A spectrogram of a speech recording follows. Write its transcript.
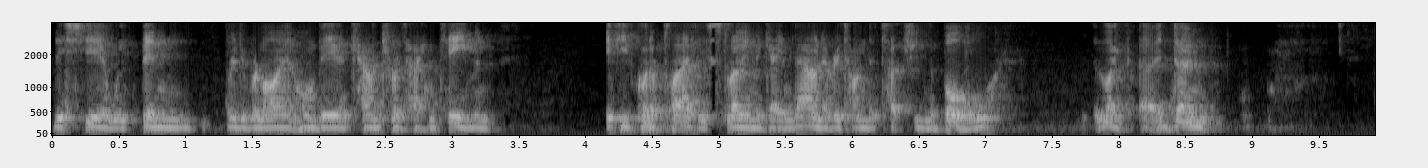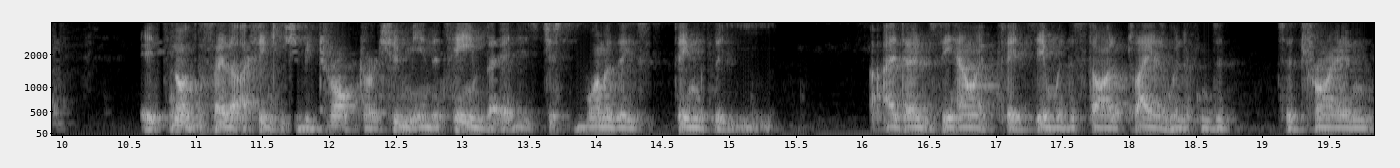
this year we've been really reliant on being a counter-attacking team. And if you've got a player who's slowing the game down every time they're touching the ball like I don't it's not to say that I think he should be dropped or he shouldn't be in the team but it's just one of these things that you, I don't see how it fits in with the style of play that we're looking to to try and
